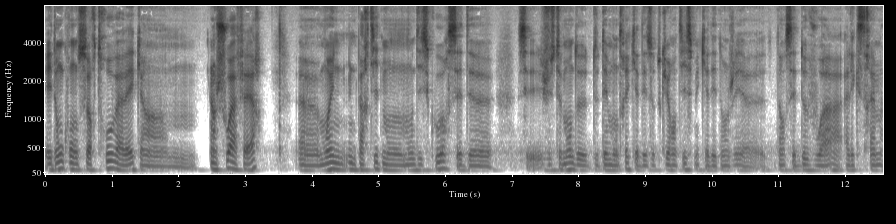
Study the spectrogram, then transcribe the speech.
et donc on se retrouve avec un, un choix à faire. moi, une, une, partie de mon, mon discours, c'est de c'est justement de, démontrer qu'il y a des obscurantismes et qu'il y a des dangers euh, dans ces deux voies à l'extrême,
